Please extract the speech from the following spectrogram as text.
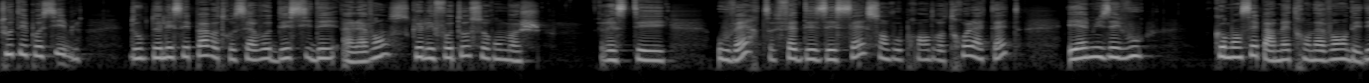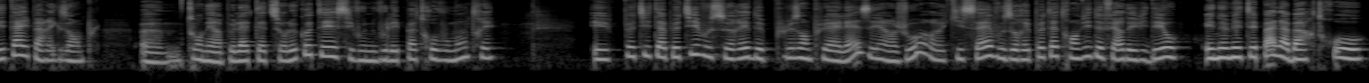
Tout est possible. Donc ne laissez pas votre cerveau décider à l'avance que les photos seront moches. Restez ouverte, faites des essais sans vous prendre trop la tête et amusez-vous. Commencez par mettre en avant des détails par exemple. Euh, tournez un peu la tête sur le côté si vous ne voulez pas trop vous montrer. Et petit à petit, vous serez de plus en plus à l'aise et un jour, euh, qui sait, vous aurez peut-être envie de faire des vidéos. Et ne mettez pas la barre trop haut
